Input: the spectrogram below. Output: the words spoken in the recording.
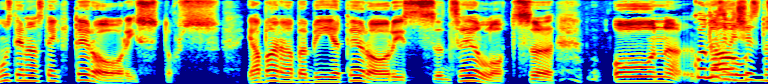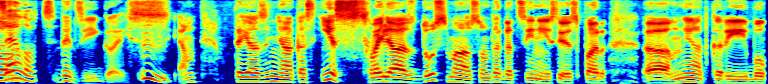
mūsdienās teiktu teroristus. Jā, Baraba bija terorists, dzelots. Un Ko nozīmē šis dzelots? Dedzīgais. Mm. Ja? Tajā ziņā, kas iesveļās dusmās un tagad cīnīsies par um, neatkarību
